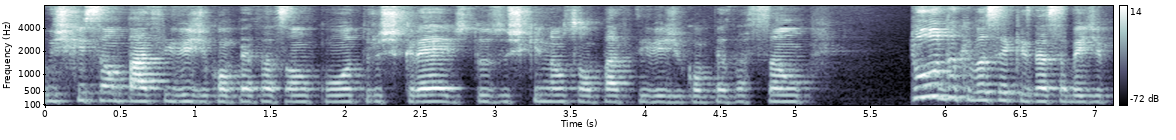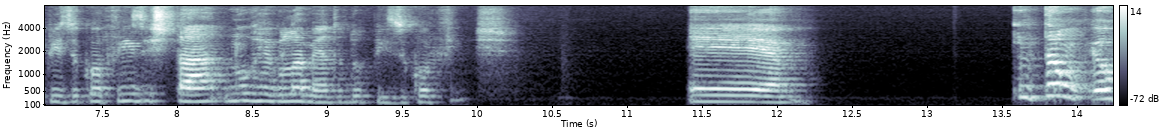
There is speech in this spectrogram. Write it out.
os que são passíveis de compensação com outros créditos, os que não são passíveis de compensação. Tudo que você quiser saber de PIS e COFINS está no regulamento do PIS e COFINS. É... Então, eu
